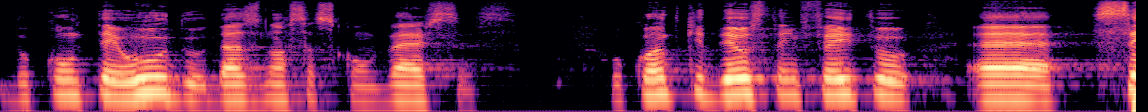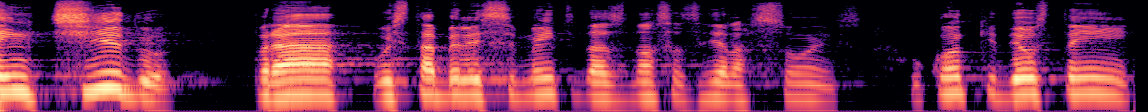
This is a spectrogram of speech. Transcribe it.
do conteúdo das nossas conversas o quanto que Deus tem feito é, sentido para o estabelecimento das nossas relações, o quanto que Deus tem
